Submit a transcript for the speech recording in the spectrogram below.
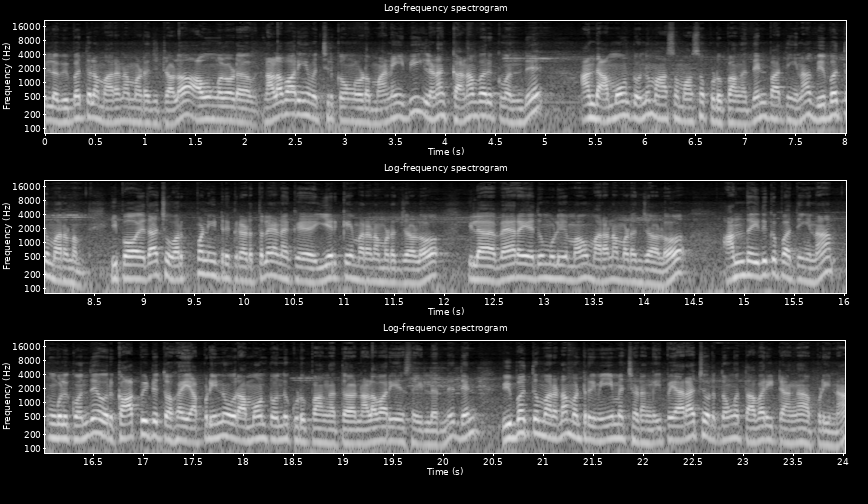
இல்லை விபத்தில் மரணம் அடைஞ்சிட்டாலோ அவங்களோட நலவாரியம் வச்சுருக்கவங்களோட மனைவி இல்லைன்னா கணவருக்கு வந்து அந்த அமௌண்ட் வந்து மாதம் மாதம் கொடுப்பாங்க. தென் பார்த்தீங்கன்னா விபத்து மரணம். இப்போ ஏதாச்சும் ஒர்க் பண்ணிகிட்டு இருக்கிற இடத்துல எனக்கு இயற்கை மரணம் அடைஞ்சாலோ இல்லை வேறு எது மூலியமாகவும் மரணம் அடைஞ்சாலோ அந்த இதுக்கு பார்த்தீங்கன்னா உங்களுக்கு வந்து ஒரு காப்பீட்டு தொகை அப்படின்னு ஒரு அமௌண்ட் வந்து கொடுப்பாங்க த நலவாரிய சைட்லேருந்து தென் விபத்து மரணம் மற்றும் ஈமச்சடங்கு இப்போ யாராச்சும் ஒருத்தவங்க தவறிட்டாங்க அப்படின்னா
